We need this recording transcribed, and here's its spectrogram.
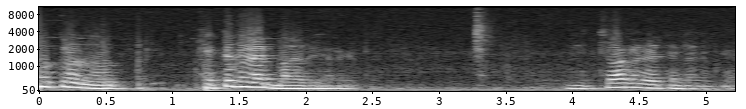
ಮಕ್ಕಳು ಕೆಟ್ಟದ್ದು ಹೇಳಕ್ಕೆ ಭಾಳ ಬೇಜಾರಾಗುತ್ತೆ. ನಿಜವಾಗ್ಲೂ ಹೇಳ್ತೀನಿ ನಿಮಗೆ.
